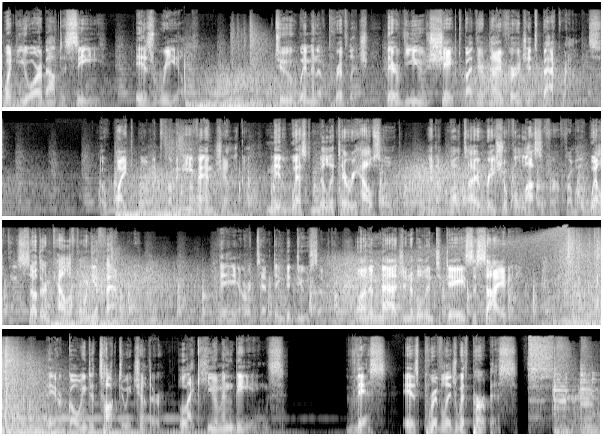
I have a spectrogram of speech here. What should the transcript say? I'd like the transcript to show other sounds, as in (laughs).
What you are about to see is real. Two women of privilege, their views shaped by their divergent backgrounds. A white woman from an evangelical, Midwest military household, and a multiracial philosopher from a wealthy Southern California family. They are attempting to do something unimaginable in today's society. They are going to talk to each other like human beings. This is Privilege with Purpose.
